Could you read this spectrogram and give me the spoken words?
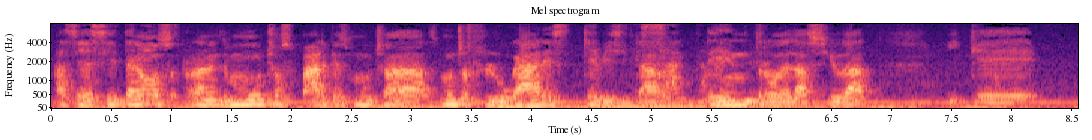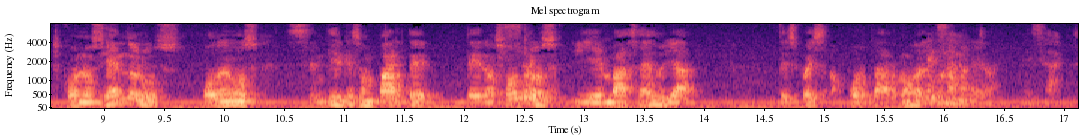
Así es, sí, tenemos realmente muchos parques, muchas, muchos lugares que visitar dentro de la ciudad y que conociéndolos podemos sentir que son parte de nosotros y en base a eso ya después aportar, ¿no? De alguna Exacto, manera. Exacto.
